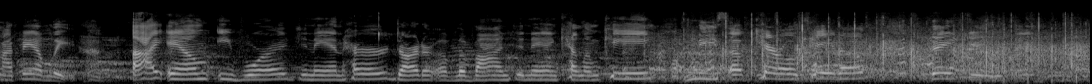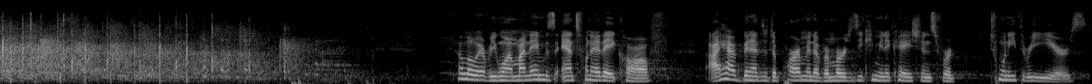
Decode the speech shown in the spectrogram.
My family. I am Evora Janan Hurd, daughter of Levon Janan Kellum King, niece of Carol Tatum. Thank you. Hello, everyone. My name is Antoinette Akoff. I have been at the Department of Emergency Communications for 23 years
